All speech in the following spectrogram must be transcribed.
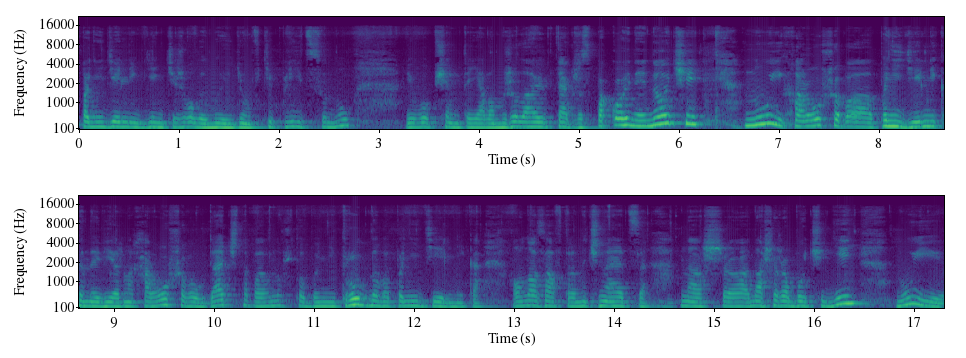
понедельник, день тяжелый, мы идем в теплицу. Ну, и, в общем-то, я вам желаю также спокойной ночи, ну и хорошего понедельника, наверное, хорошего, удачного, ну, чтобы не трудного понедельника. А у нас завтра начинается наш, наш рабочий день, ну и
